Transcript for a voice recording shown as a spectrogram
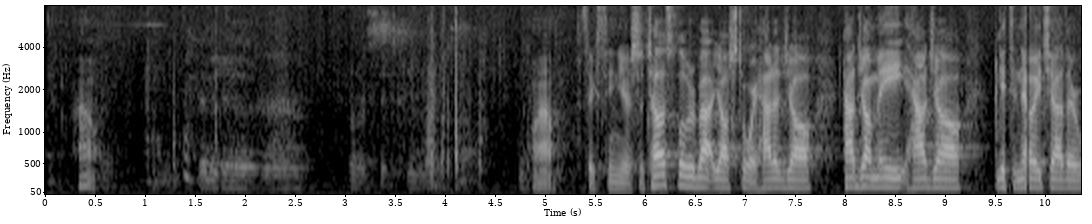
So, Wow. um, Been together for almost sixteen years. Wow. 16 years. So tell us a little bit about y'all's story. How did y'all how'd y'all meet? How'd y'all get to know each other?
